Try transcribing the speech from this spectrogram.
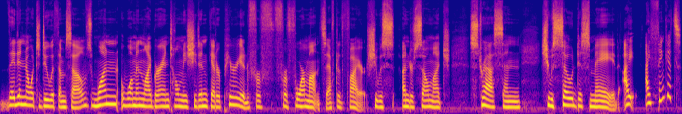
they didn't know what to do with themselves. One woman librarian told me she didn't get her period for for 4 months after the fire. She was under so much stress and she was so dismayed. I I think it's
